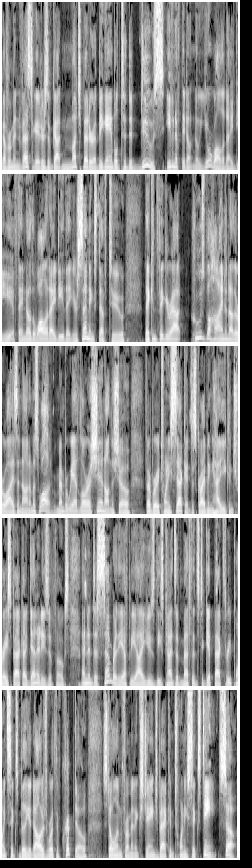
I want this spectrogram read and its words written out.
Government investigators have gotten much better at being able to deduce, even if they don't know your wallet ID, if they know the wallet ID that you're sending stuff to, they can figure out who's behind an otherwise anonymous wallet. Remember, we had Laura Shin on the show February 22nd describing how you can trace back identities of folks. And in December, the FBI used these kinds of methods to get back $3.6 billion worth of crypto stolen from an exchange back in 2016. So,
